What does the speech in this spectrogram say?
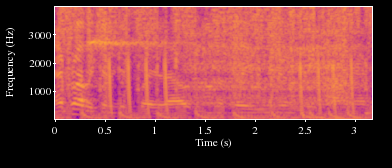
I probably should have just played it out, honestly.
